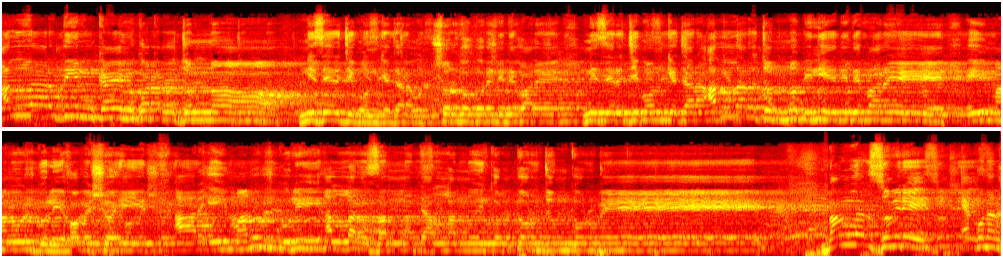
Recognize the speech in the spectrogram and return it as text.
আল্লাহর দিন কায়েম করার জন্য নিজের জীবনকে যারা উৎসর্গ করে দিতে পারে, নিজের জীবনকে যারা আল্লাহর জন্য বিলিয়ে দিতে পারে, এই মানুষগুলি হবে শহীদ। আর এই মানুষগুলি আল্লাহর জান্নাতে আল্লাহর নৈকট্য অর্জন করবে। বাংলার জমিনে এখন আর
